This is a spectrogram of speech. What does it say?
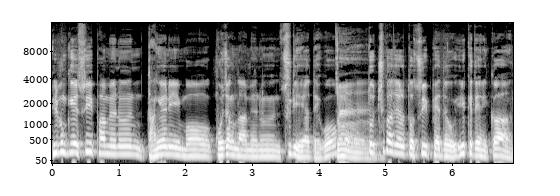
일본 기계 수입하면은 당연히 뭐 고장 나면은 수리해야 되고 네. 또 추가적으로 또 수입해야 되고 이렇게 되니까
